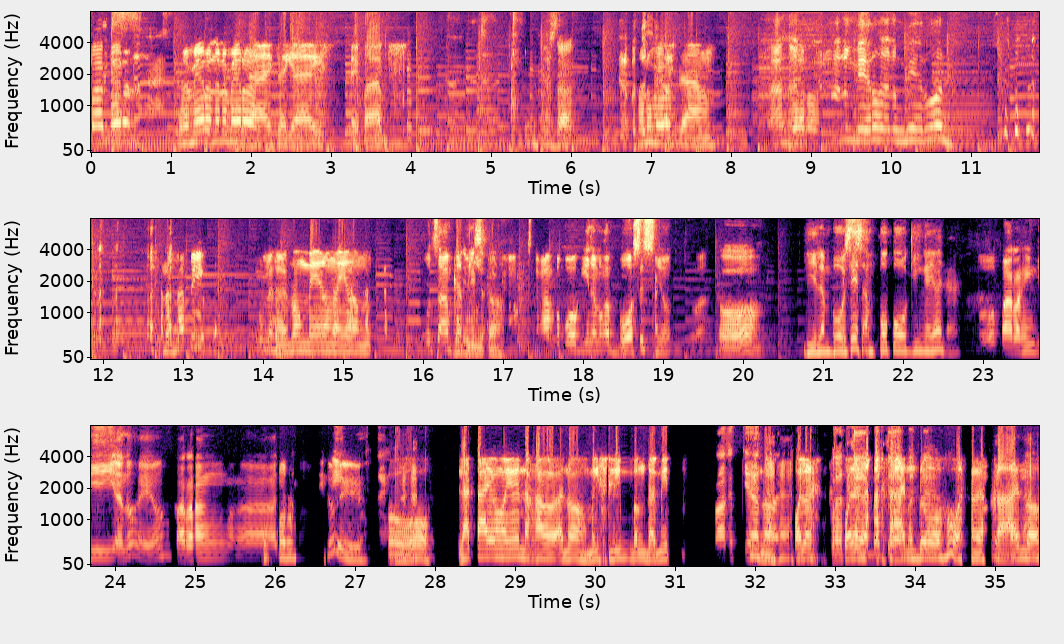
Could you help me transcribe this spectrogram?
Pabs? Meron. Ano meron? Ano meron? Guys, hi guys. Hi Pabs. Basta. Dapat Ano meron? Lang. ha? Anong, anong meron? Anong meron? Ano topic? Ano bang meron ngayong Kung saan gabi ito? saka ang popogi ng mga bosses nyo. di ba? Oo. Di lang boses, ang popogi ngayon ha. Oo, parang hindi, ano eh, oh, parang mga... Formado eh. Oo. Lahat tayo ngayon naka ano, may sleeve ang damit. Bakit kaya No? Wala Ba't wala kaya, nakasando, kaya? wala nakaano.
